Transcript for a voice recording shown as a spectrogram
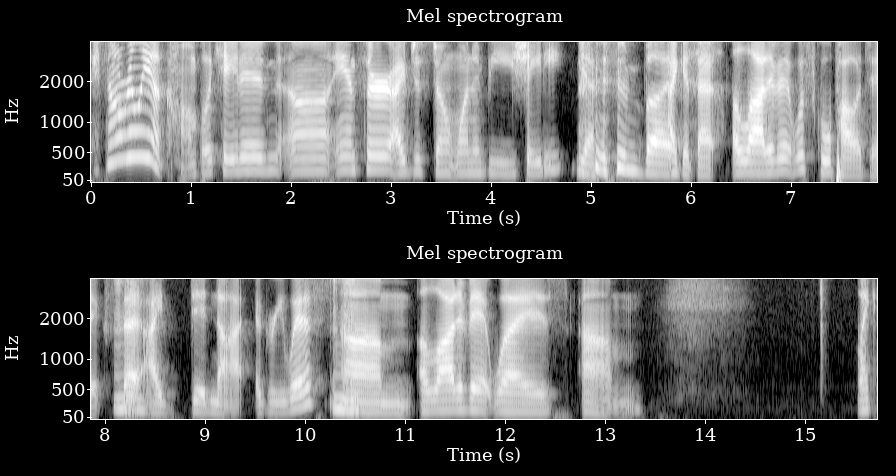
it's not really a complicated uh answer. I just don't want to be shady. Yes. but I get that. a lot of it was school politics that Mhm. I did not agree with. Mhm. Um a lot of it was um like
